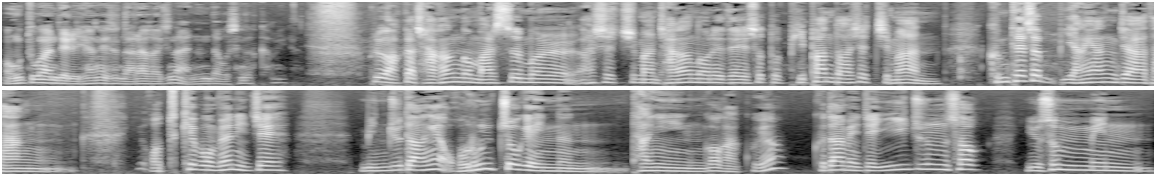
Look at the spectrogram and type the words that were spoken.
엉뚱한 데를 향해서 날아가지는 않는다고 생각합니다. 그리고 아까 자강론 말씀을 하셨지만 자강론에 대해서 또 비판도 하셨지만 금태섭 양양자당 어떻게 보면 이제 민주당의 오른쪽에 있는 당인 것 같고요. 그 다음에 이제 이준석, 유승민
